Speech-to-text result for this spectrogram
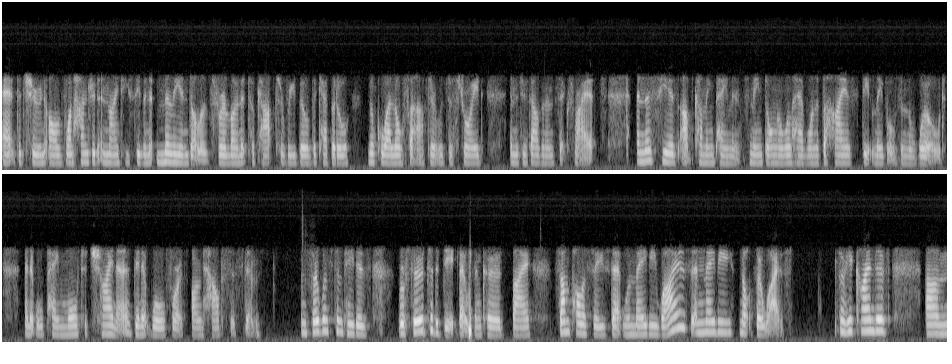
at the tune of $197 million for a loan it took out to rebuild the capital, Nuku'alofa, after it was destroyed in the 2006 riots. And this year's upcoming payments mean Tonga will have one of the highest debt levels in the world, and it will pay more to China than it will for its own health system. And so Winston Peters referred to the debt that was incurred by some policies that were maybe wise and maybe not so wise. So he kind of um,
